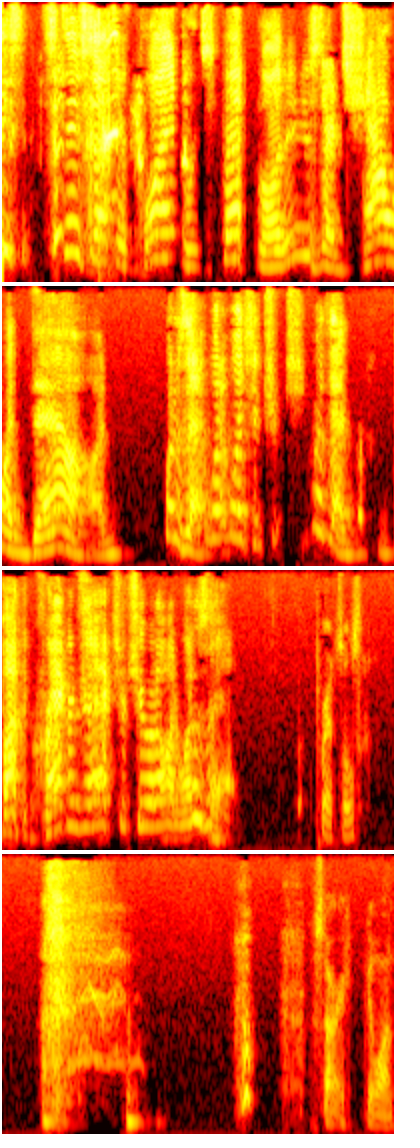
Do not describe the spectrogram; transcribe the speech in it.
He's Steve sat there quiet and respectful, and then you start chowing down. What is that? What what's your what's that? Buck of Cracker Jacks you're chewing on? What is that? Pretzels. Sorry, go on.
